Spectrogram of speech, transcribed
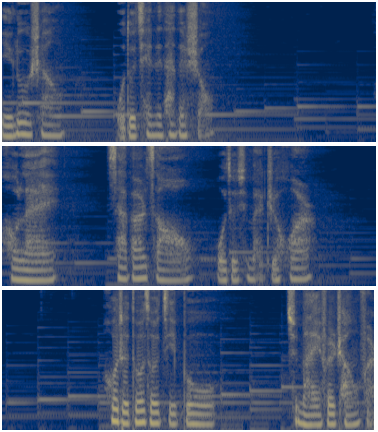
一路上，我都牵着他的手。后来下班早我就去买枝花，或者多走几步去买一份肠粉。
